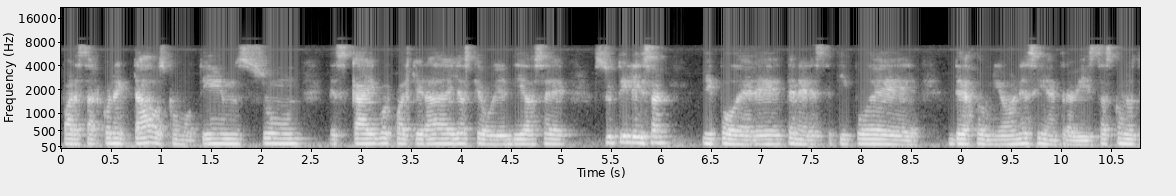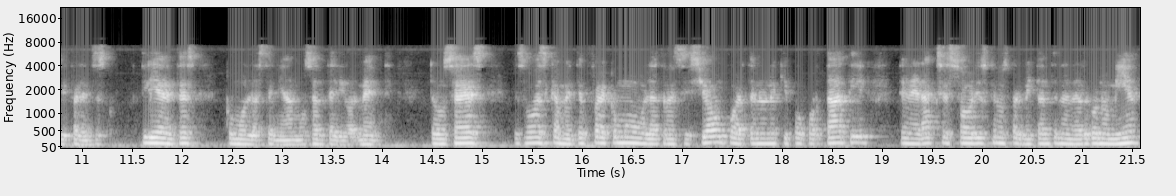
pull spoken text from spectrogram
para estar conectados como Teams, Zoom, Skype o cualquiera de ellas que hoy en día se, se utilizan y poder eh, tener este tipo de, de reuniones y entrevistas con los diferentes clientes como las teníamos anteriormente. Entonces, eso básicamente fue como la transición, poder tener un equipo portátil, tener accesorios que nos permitan tener ergonomía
